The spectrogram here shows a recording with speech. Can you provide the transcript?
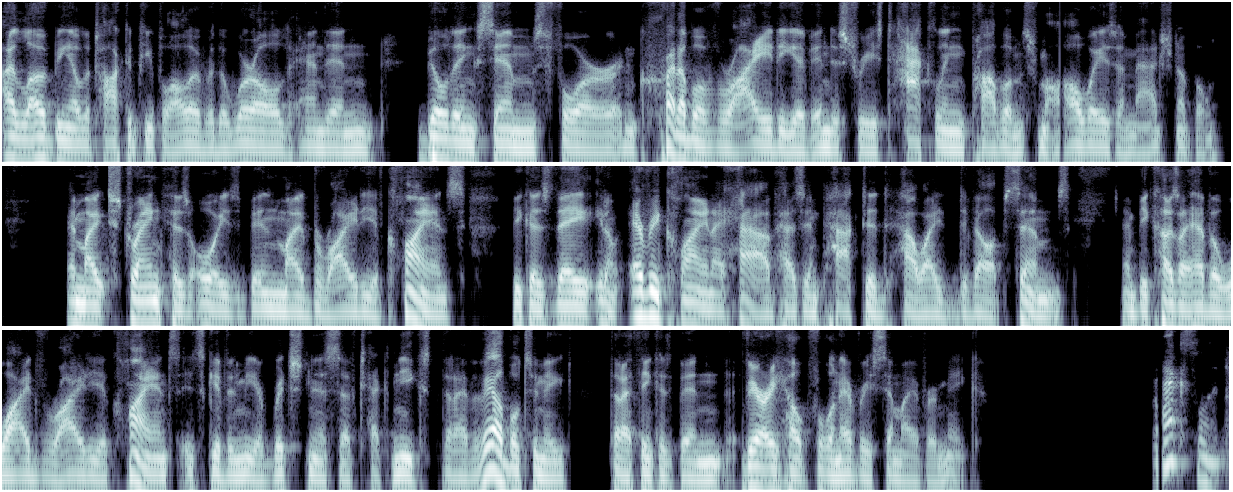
i love being able to talk to people all over the world and then building sims for an incredible variety of industries, tackling problems from all ways imaginable. And my strength has always been my variety of clients because they, you know, every client I have has impacted how I develop sims. And because I have a wide variety of clients, it's given me a richness of techniques that I have available to me that I think has been very helpful in every sim I ever make. Excellent.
